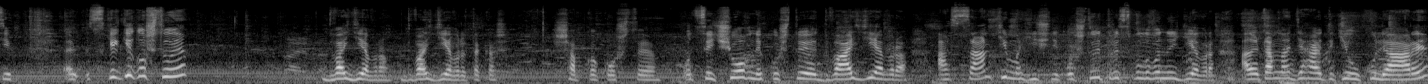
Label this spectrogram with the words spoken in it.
цих. Е, скільки коштує? 2 євро. 2 євро така ж шапка коштує. Оцей човник коштує 2 євро, а санки магічні коштують 3,5 євро. Але там надягають такі окуляри,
